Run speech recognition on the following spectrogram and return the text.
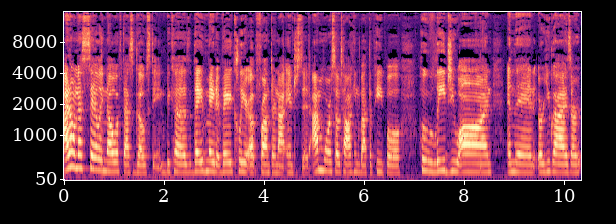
I don't necessarily know if that's ghosting because they've made it very clear up front they're not interested. I'm more so talking about the people who lead you on and then or you guys are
